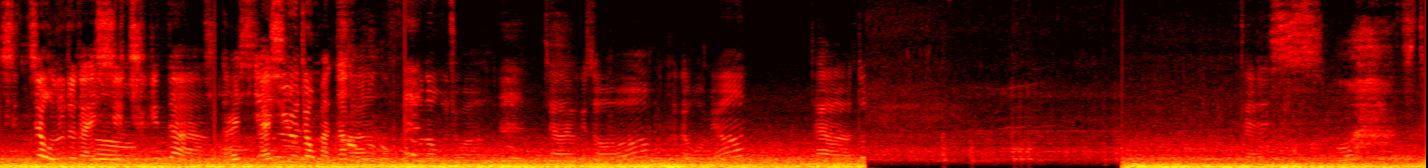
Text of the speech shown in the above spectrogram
진짜 오늘도 날씨 어. 죽인다. 날씨 요정 맞나봐. 너무너무 좋아. 자, 여기서 가다 보면, 자, 또. 됐어. 와, 진짜.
